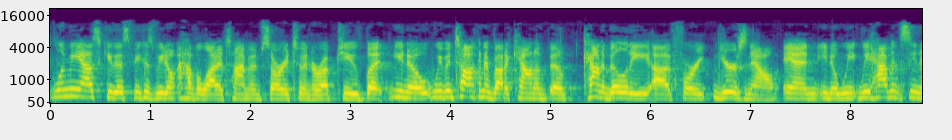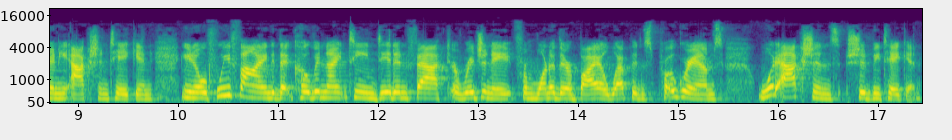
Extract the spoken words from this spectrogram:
Let me ask you this because we don't have a lot of time. I'm sorry to interrupt you, but you know we've been talking about accountability uh, for years now, and you know we, we haven't seen any action taken. You know if we find that COVID-19 did in fact originate from one of their bioweapons programs, what actions should be taken?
